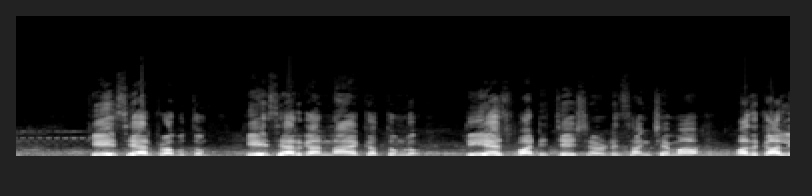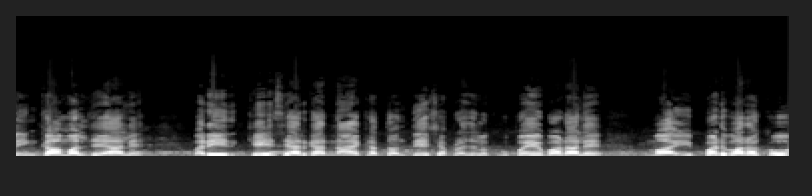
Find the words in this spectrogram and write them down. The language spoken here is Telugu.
కేసీఆర్ ప్రభుత్వం కేసీఆర్ గారి నాయకత్వంలో టీఎస్ పార్టీ చేసినటువంటి సంక్షేమ పథకాలు ఇంకా అమలు చేయాలి. మరి కేసీఆర్ గారి నాయకత్వం దేశ ప్రజలకు ఉపయోగపడాలి. మా ఇప్పటి వరకు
